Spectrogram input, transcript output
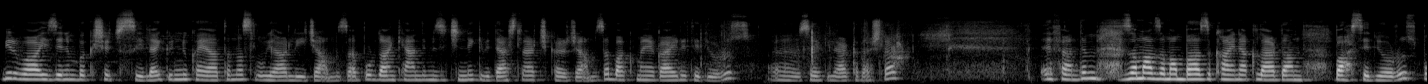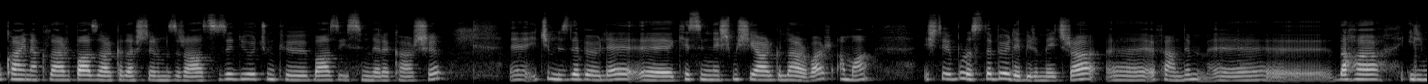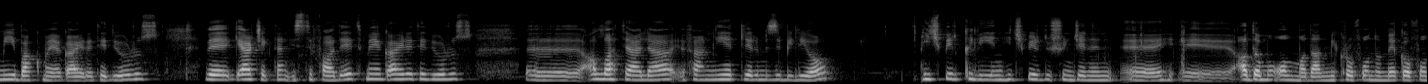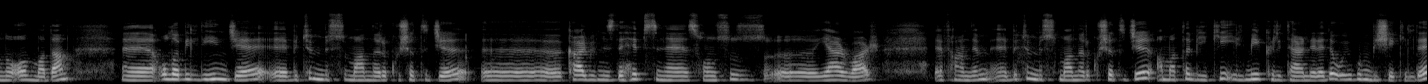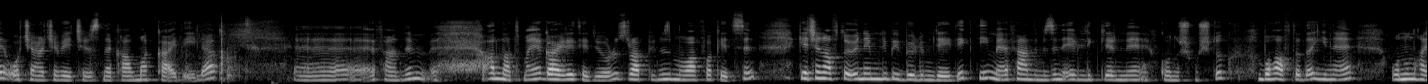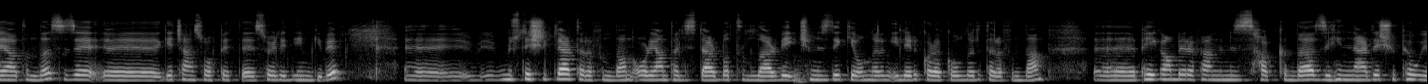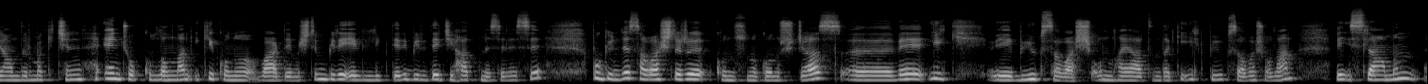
Bir vaizenin bakış açısıyla günlük hayata nasıl uyarlayacağımıza, buradan kendimiz için ne gibi dersler çıkaracağımıza bakmaya gayret ediyoruz ee, sevgili arkadaşlar. Efendim zaman zaman bazı kaynaklardan bahsediyoruz. Bu kaynaklar bazı arkadaşlarımızı rahatsız ediyor çünkü bazı isimlere karşı e, içimizde böyle e, kesinleşmiş yargılar var ama işte burası da böyle bir mecra. E, efendim e, daha ilmi bakmaya gayret ediyoruz ve gerçekten istifade etmeye gayret ediyoruz. E, Allah Teala efendim niyetlerimizi biliyor hiçbir kliğin, hiçbir düşüncenin e, adamı olmadan, mikrofonu, megafonu olmadan e, olabildiğince e, bütün Müslümanları kuşatıcı, e, kalbimizde hepsine sonsuz e, yer var. Efendim, e, bütün Müslümanları kuşatıcı ama tabii ki ilmi kriterlere de uygun bir şekilde o çerçeve içerisinde kalmak kaydıyla efendim anlatmaya gayret ediyoruz. Rabbimiz muvaffak etsin. Geçen hafta önemli bir bölümdeydik değil mi? Efendimizin evliliklerini konuşmuştuk. Bu hafta da yine onun hayatında size geçen sohbette söylediğim gibi müsteşrikler tarafından, oryantalistler, batılılar ve içimizdeki onların ileri karakolları tarafından Peygamber Efendimiz hakkında zihinlerde şüphe uyandırmak için en çok kullanılan iki konu var demiştim. Biri evlilikleri, biri de cihat meselesi. Bugün de savaşları konusunu konuşacağız ve ilk büyük savaş, onun hayatındaki ilk büyük savaş olan ve İslam'ın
